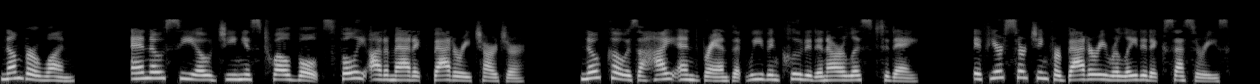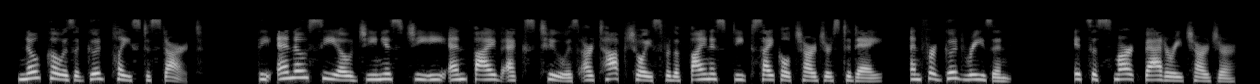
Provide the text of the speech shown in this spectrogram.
Number 1. NOCO Genius 12 volts fully automatic battery charger. NOCO is a high-end brand that we've included in our list today. If you're searching for battery-related accessories, NOCO is a good place to start. The NOCO Genius GE-N5X2 is our top choice for the finest deep cycle chargers today, and for good reason. It's a smart battery charger.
